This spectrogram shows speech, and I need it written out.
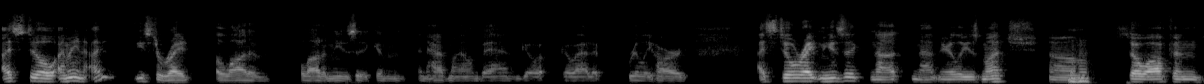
I still, I mean, I used to write a lot of a lot of music and and have my own band and go go at it really hard. I still write music, not not nearly as much. Um, Mm-hmm. So often,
